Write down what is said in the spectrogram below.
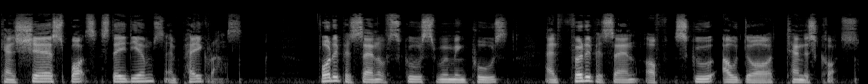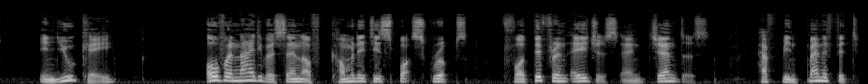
can share sports stadiums and playgrounds. 40% of school swimming pools and 30% of school outdoor tennis courts. In UK, over 90% of community sports groups for different ages and genders have been benefited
